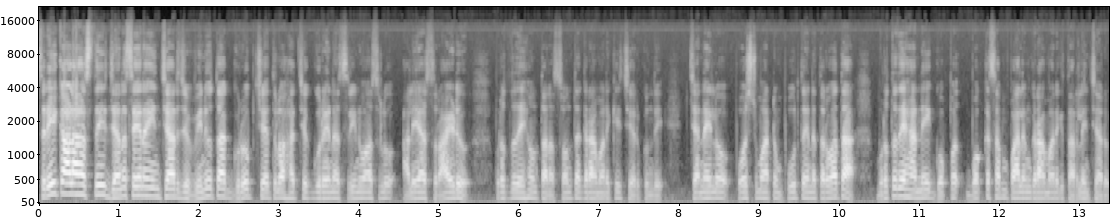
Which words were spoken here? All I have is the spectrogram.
శ్రీకాళహస్తి జనసేన ఇన్ఛార్జ్ వినూత గ్రూప్ చేతిలో హత్యకు గురైన శ్రీనివాసులు అలియాస్ రాయుడు మృతదేహం తన సొంత గ్రామానికి చేరుకుంది. చెన్నైలో పోస్టుమార్టం పూర్తయిన తర్వాత మృతదేహాన్ని గొప్ప బొక్కసంపాలెం గ్రామానికి తరలించారు.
